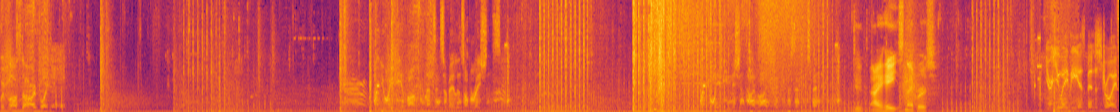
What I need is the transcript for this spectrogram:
We've lost the hardpoint. UAV above, commencing surveillance operations. UAV mission timeline 50% expended. Dude, I hate snipers. Your UAV has been destroyed.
